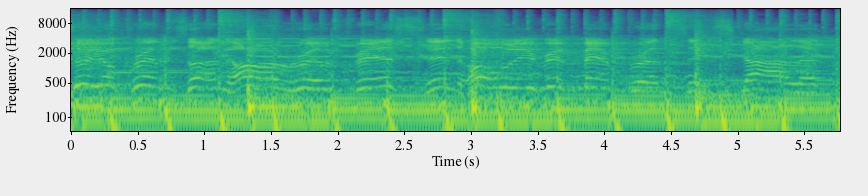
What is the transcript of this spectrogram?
To your crimson orifice in holy remembrance in scarlet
